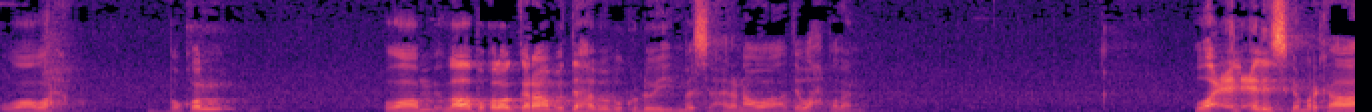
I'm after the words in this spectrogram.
waa wax boqol waa laba boqol oo garaamo dahababa ku dhowyi ma sahlana waa wax badan waa celceliska markaa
